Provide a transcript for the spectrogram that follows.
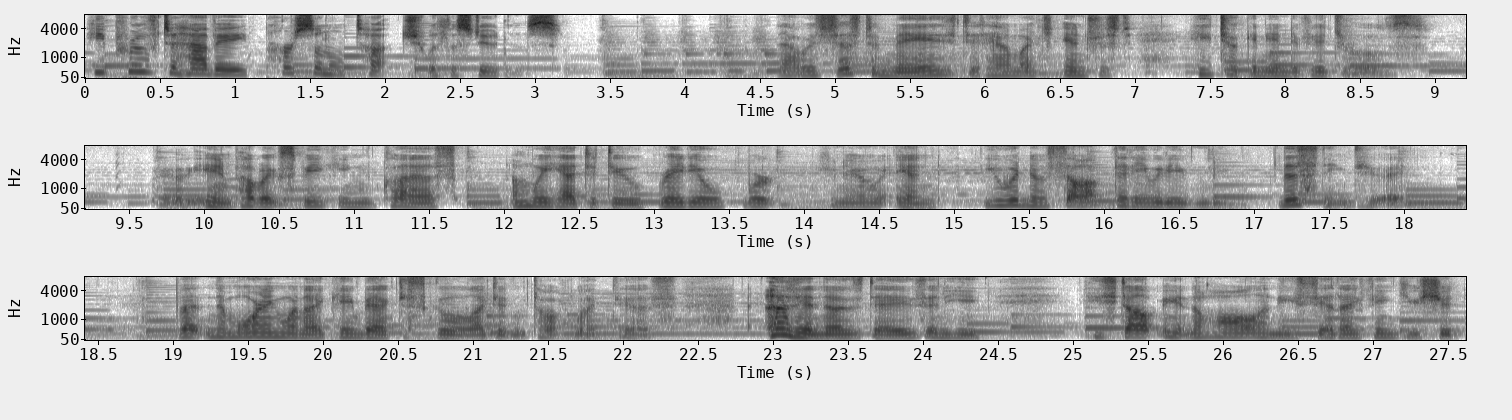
He proved to have a personal touch with the students. I was just amazed at how much interest he took in individuals. In public speaking class, and we had to do radio work, you know, and you wouldn't have thought that he would even be listening to it. But in the morning when I came back to school, I didn't talk like this in those days. And he, he stopped me in the hall and he said, I think you should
